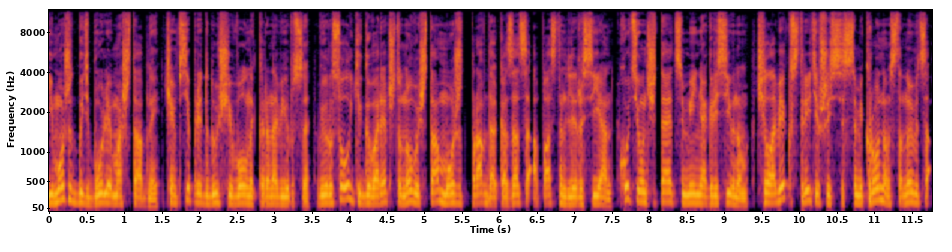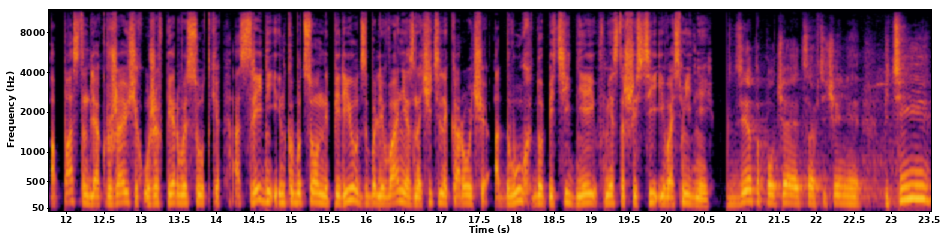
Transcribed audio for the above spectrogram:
и может быть более масштабной, чем все предыдущие волны коронавируса. Вирусологи говорят, что новый штамм может, правда, оказаться опасным для россиян, хоть и он считается менее агрессивным. Человек, встретившийся с омикроном, становится опасным для окружающих уже в первые сутки, а средний инкубационный период заболевания значительно короче, от 2 до 5 дней вместо 6 и 8 дней. Где-то, получается, в течение 5,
